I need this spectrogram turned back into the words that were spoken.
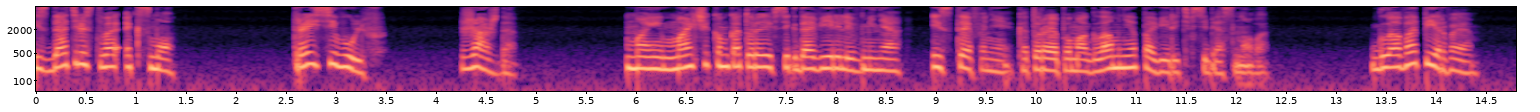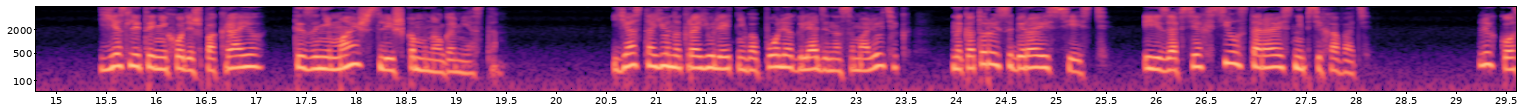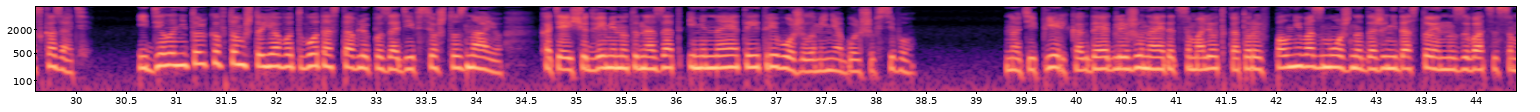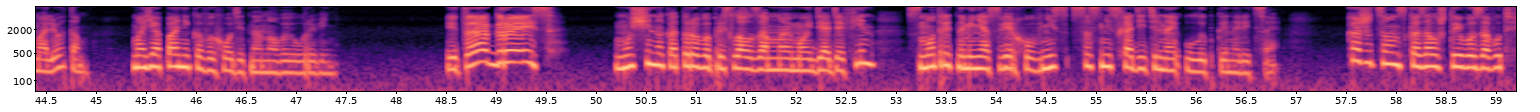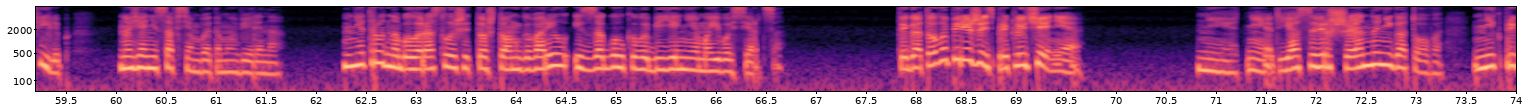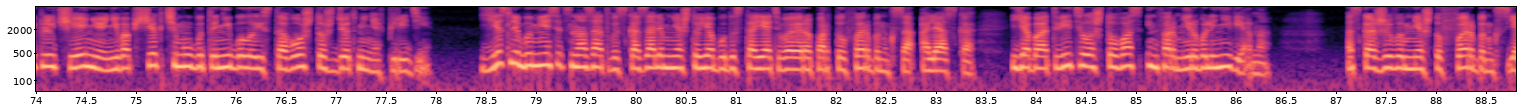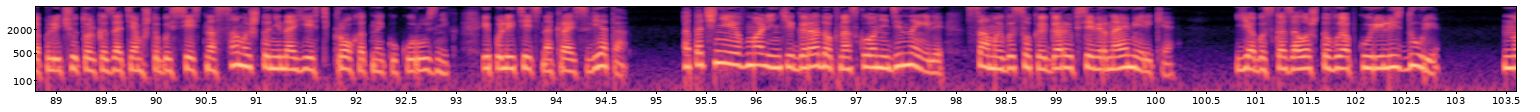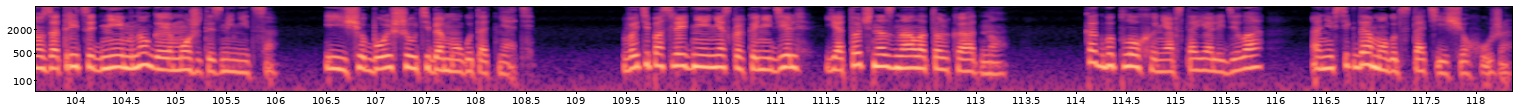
Издательство «Эксмо». Трейси Вульф. «Жажда». Моим мальчикам, которые всегда верили в меня, и Стефани, которая помогла мне поверить в себя снова. Глава первая. Если ты не ходишь по краю, ты занимаешь слишком много места. Я стою на краю летнего поля, глядя на самолетик, на который собираюсь сесть, и изо всех сил стараюсь не психовать. Легко сказать. И дело не только в том, что я вот-вот оставлю позади все, что знаю, хотя еще две минуты назад именно это и тревожило меня больше всего. Но теперь, когда я гляжу на этот самолет, который вполне возможно даже не достоин называться самолетом, моя паника выходит на новый уровень. «Итак, Грейс...» Мужчина, которого прислал за мной мой дядя Финн, смотрит на меня сверху вниз со снисходительной улыбкой на лице. Кажется, он сказал, что его зовут Филипп, но я не совсем в этом уверена. Мне трудно было расслышать то, что он говорил из-за гулкого биения моего сердца. «Ты готова пережить приключения?» «Нет, нет, я совершенно не готова. Ни к приключению, ни вообще к чему бы то ни было из того, что ждет меня впереди. Если бы месяц назад вы сказали мне, что я буду стоять в аэропорту Фербанкса, Аляска, я бы ответила, что вас информировали неверно. А скажи вы мне, что в Фербенкс я полечу только за тем, чтобы сесть на самый что ни на есть крохотный кукурузник и полететь на край света, а точнее в маленький городок на склоне Динейли, самой высокой горы в Северной Америке. Я бы сказала, что вы обкурились дури. Но за 30 дней многое может измениться. И еще больше у тебя могут отнять. В эти последние несколько недель я точно знала только одно. Как бы плохо ни обстояли дела — они всегда могут стать еще хуже.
